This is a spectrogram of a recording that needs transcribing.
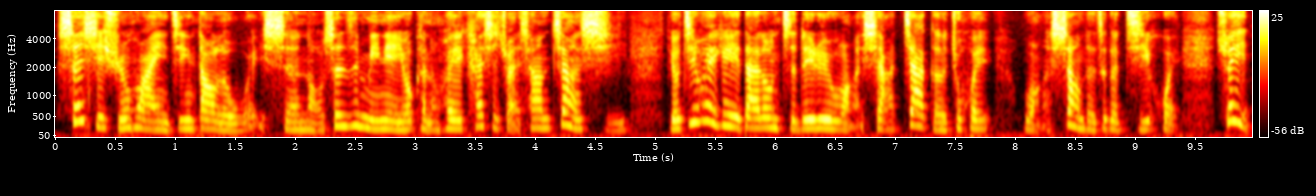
升息循环已经到了尾声哦，甚至明年有可能会开始转向降息，有机会可以带动殖利率往下，价格就会往上的这个机会。所以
